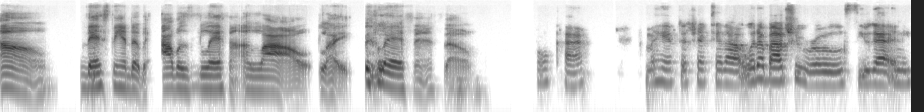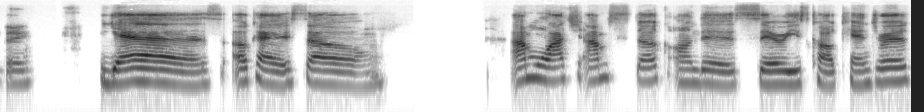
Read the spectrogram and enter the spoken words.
But um, that stand up, I was laughing aloud, like laughing. So okay. I'm gonna have to check it out. What about you, Rose? You got anything? Yes. Okay. So I'm watching, I'm stuck on this series called Kindred.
